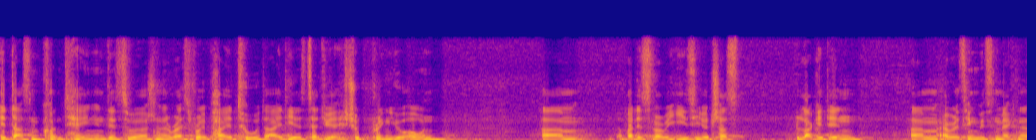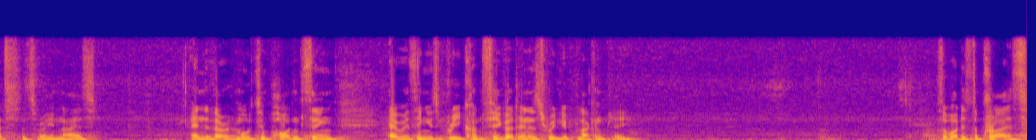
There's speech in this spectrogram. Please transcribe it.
It doesn't contain in this version a Raspberry Pi 2. The idea is that you should bring your own, um, but it's very easy. You just plug it in, um, everything with magnets. That's very nice. And the very most important thing, everything is pre-configured and it's really plug and play. So what is the price?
